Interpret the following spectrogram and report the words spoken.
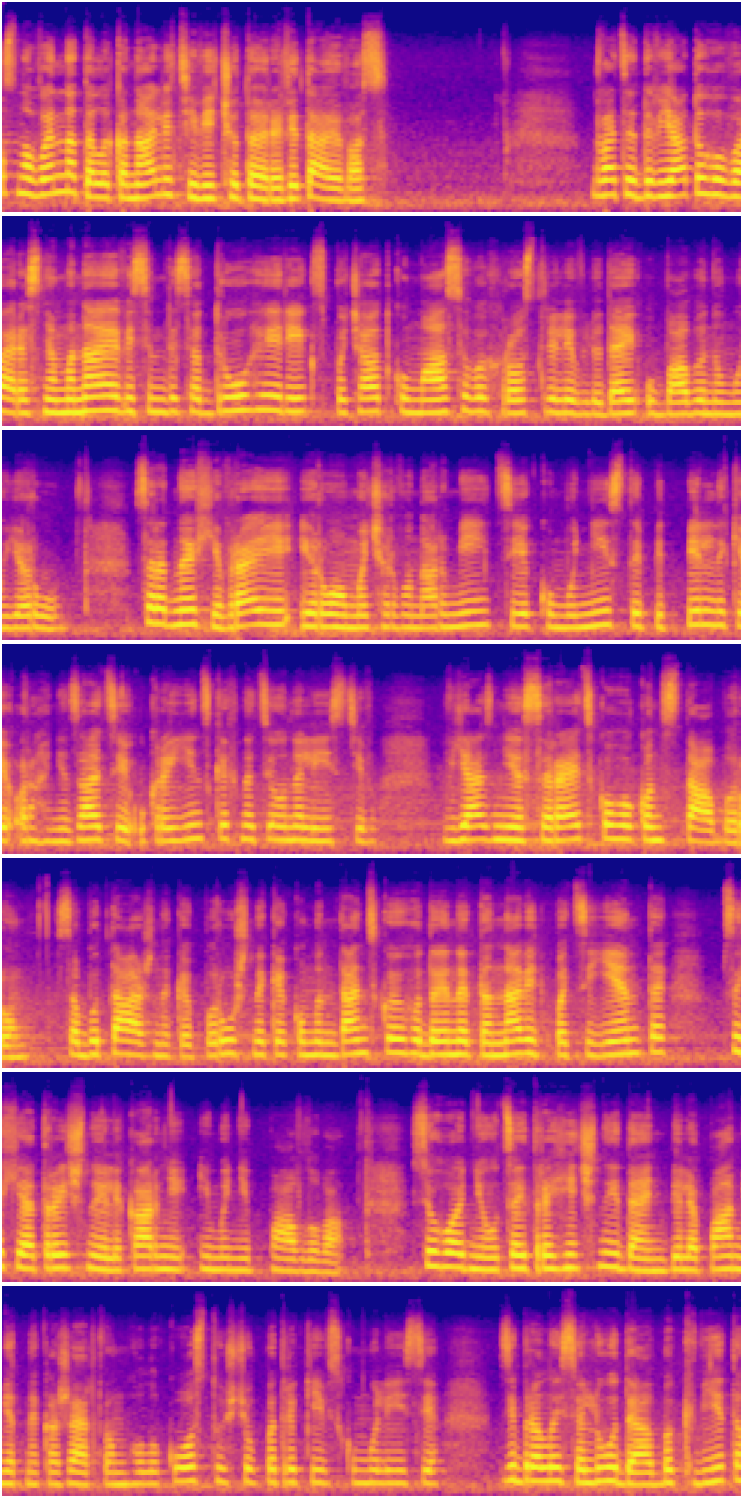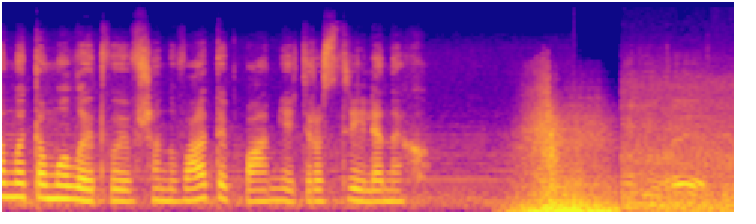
Час новин на телеканалі ТВ 4 Вітаю вас. 29 вересня минає 82-й рік з початку масових розстрілів людей у Бабиному Яру. Серед них євреї і роми, червоноармійці, комуністи, підпільники організації українських націоналістів, в'язні сирецького концтабору, саботажники, порушники комендантської години та навіть пацієнти психіатричної лікарні імені Павлова. Сьогодні, у цей трагічний день, біля пам'ятника жертвам Голокосту, що в Петриківському лісі, зібралися люди, аби квітами та молитвою вшанувати пам'ять розстріляних.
